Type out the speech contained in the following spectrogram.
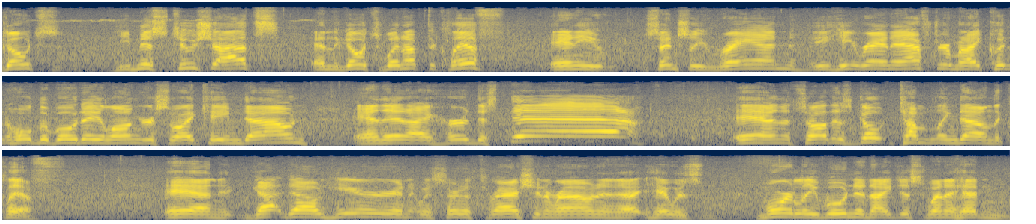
goats, he missed two shots and the goats went up the cliff and he essentially ran. He, he ran after him and I couldn't hold the boat any longer so I came down and then I heard this "Ah!" and saw this goat tumbling down the cliff and it got down here and it was sort of thrashing around and I, it was mortally wounded. I just went ahead and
